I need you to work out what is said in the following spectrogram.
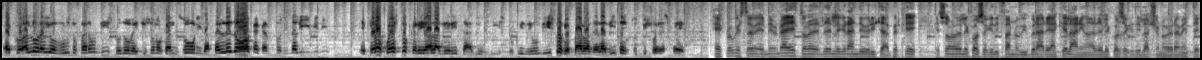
Ecco, allora io ho voluto fare un disco dove ci sono canzoni da pelle d'oca, canzoni da lividi, e però questo crea la verità di un disco, quindi un disco che parla della vita in tutti i suoi aspetti. Ecco, questa è una detto delle grandi verità perché sono delle cose che ti fanno vibrare anche l'anima, delle cose che ti lasciano veramente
